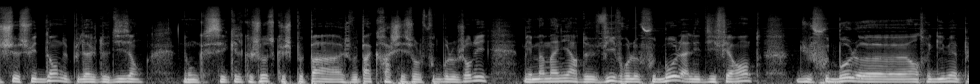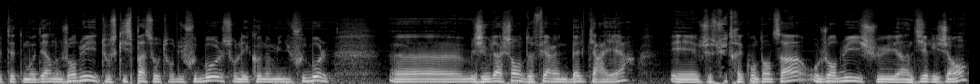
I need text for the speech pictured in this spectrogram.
je suis dedans depuis l'âge de 10 ans. Donc c'est quelque chose que je peux pas, je veux pas cracher sur le football aujourd'hui. Mais ma manière de vivre le football, elle est différente du football euh, entre guillemets peut-être moderne aujourd'hui. Tout ce qui se passe autour du football, sur l'économie du football. Euh, J'ai eu la chance de faire une belle carrière. Et je suis très content de ça. Aujourd'hui, je suis un dirigeant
